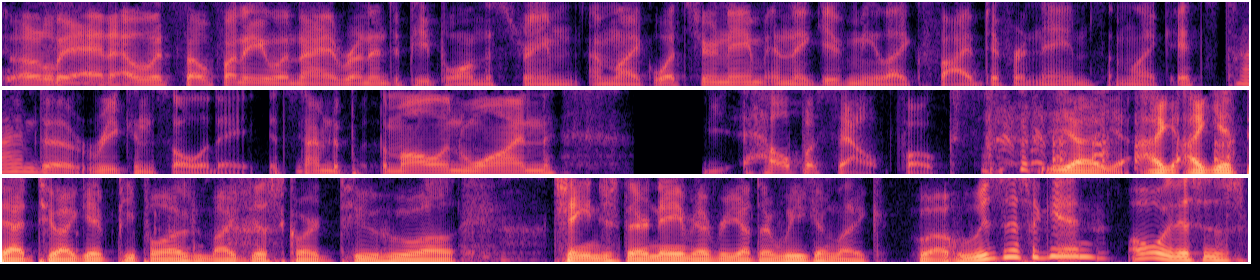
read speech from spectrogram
totally. And uh, it's so funny when I run into people on the stream. I'm like, "What's your name?" And they give me like five different names. I'm like, "It's time to reconsolidate. It's time to put them all in one." Help us out, folks. yeah, yeah, I, I get that too. I get people in my Discord too who will change their name every other week. I'm like, well, who is this again? Oh, this is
